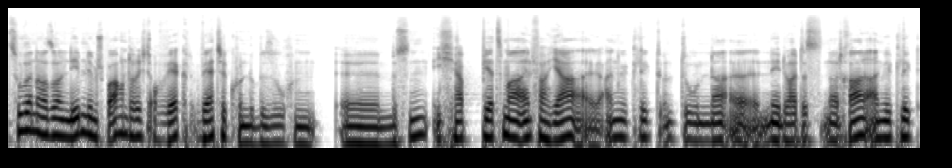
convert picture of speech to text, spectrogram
Zuwanderer sollen neben dem Sprachunterricht auch Wertekunde besuchen äh, müssen. Ich habe jetzt mal einfach Ja äh, angeklickt und du, na, äh, nee, du hattest neutral angeklickt.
